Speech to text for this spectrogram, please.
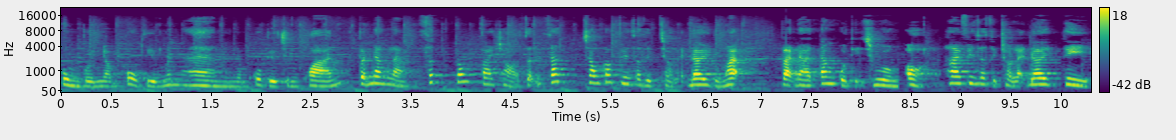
cùng với nhóm cổ phiếu ngân hàng, nhóm cổ phiếu chứng khoán vẫn đang làm rất tốt vai trò dẫn dắt trong các phiên giao dịch trở lại đây đúng không ạ? Và đà tăng của thị trường ở, hai phiên giao dịch trở lại đây thì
